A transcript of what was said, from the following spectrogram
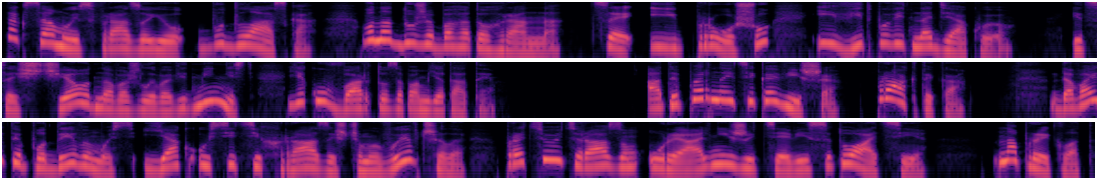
Так само і з фразою «будь ласка». Вона дуже багатогранна. Це і прошу, і відповідь на дякую. І це ще одна важлива відмінність, яку варто запам'ятати. А тепер найцікавіше – практика. Давайте подивимось, як усі ці фрази, що ми вивчили, працюють разом у реальній життєвій ситуації. Наприклад,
